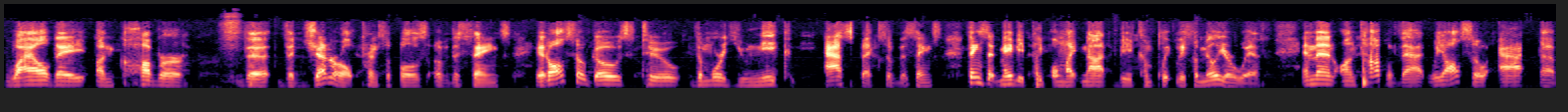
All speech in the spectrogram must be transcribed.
While they uncover the the general principles of the saints it also goes to the more unique aspects of the saints things that maybe people might not be completely familiar with and then on top of that we also at, uh,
